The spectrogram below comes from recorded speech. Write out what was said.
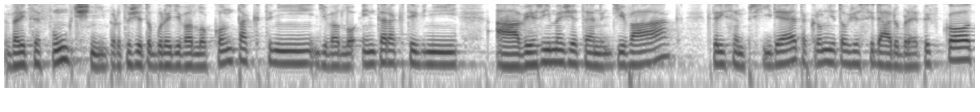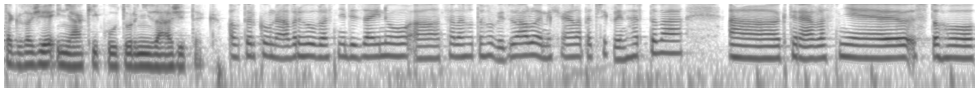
velice funkční, protože to bude divadlo kontaktní, divadlo interaktivní a věříme, že ten divák který sem přijde, tak kromě toho, že si dá dobré pivko, tak zažije i nějaký kulturní zážitek. Autorkou návrhu vlastně designu a celého toho vizuálu je Michaela Petřik Linhartová, která vlastně z toho,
